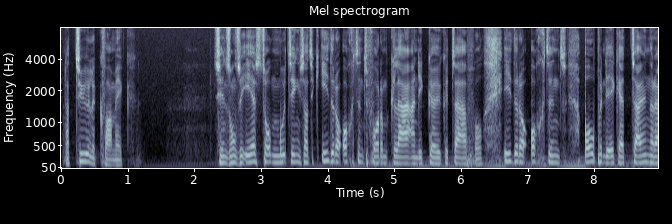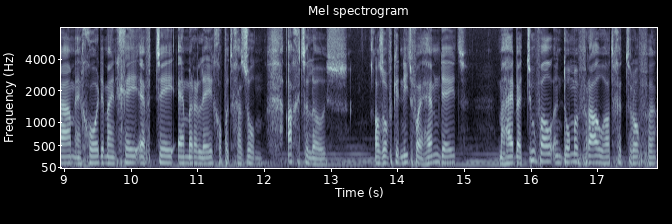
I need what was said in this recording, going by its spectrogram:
Natuurlijk kwam ik. Sinds onze eerste ontmoeting zat ik iedere ochtend voor hem klaar aan die keukentafel. Iedere ochtend opende ik het tuinraam en gooide mijn GFT-emmer leeg op het gazon. Achterloos. Alsof ik het niet voor hem deed, maar hij bij toeval een domme vrouw had getroffen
